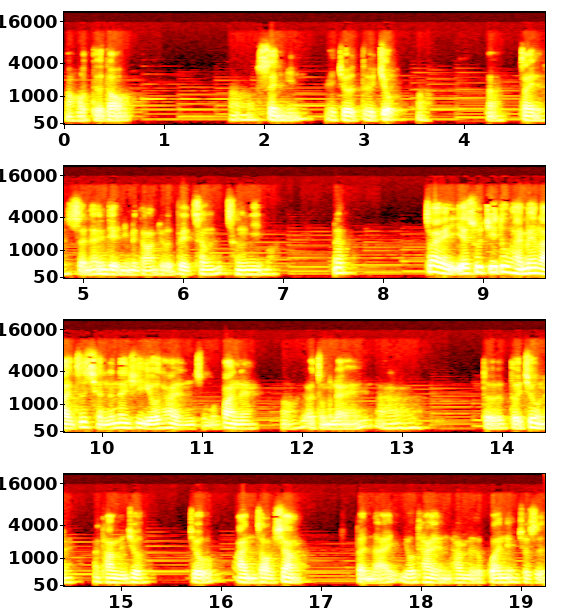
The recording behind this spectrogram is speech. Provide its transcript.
然后得到。啊，圣灵也就得救啊，啊，在神的恩典里面，当然就是被称称义嘛。那在耶稣基督还没来之前的那些犹太人怎么办呢？啊，要怎么来啊得得救呢？那他们就就按照像本来犹太人他们的观念，就是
